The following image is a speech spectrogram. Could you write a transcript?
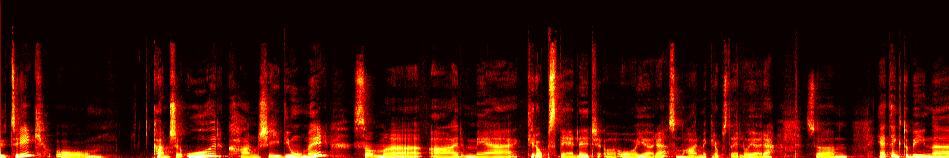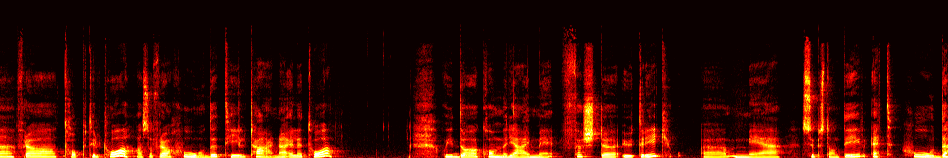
uttrykk og kanskje ord, kanskje idiomer, som er med kroppsdeler å, å, gjøre. Som har med kroppsdeler å gjøre. Så jeg tenkte å begynne fra topp til tå, altså fra hode til tærne eller tå. Og i dag kommer jeg med første uttrykk uh, med substantiv et hode.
